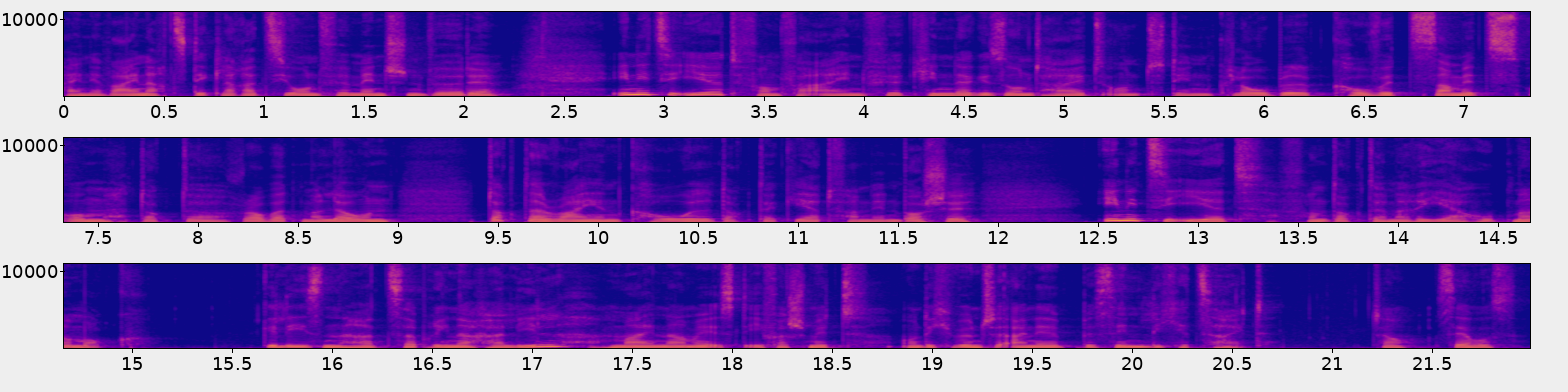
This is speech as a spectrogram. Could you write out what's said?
eine Weihnachtsdeklaration für Menschenwürde, initiiert vom Verein für Kindergesundheit und den Global Covid Summits um Dr. Robert Malone, Dr. Ryan Cole, Dr. Gerd van den Bosche, initiiert von Dr. Maria Hubmer-Mock. Gelesen hat Sabrina Khalil, mein Name ist Eva Schmidt und ich wünsche eine besinnliche Zeit. Ciao, Servus.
